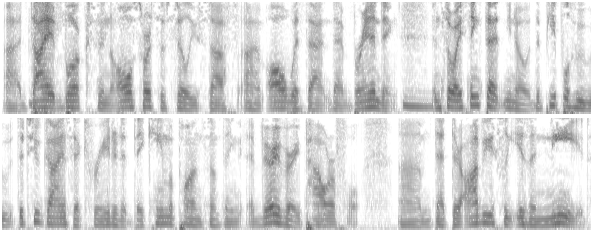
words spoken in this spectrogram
uh, diet books and all sorts of silly stuff uh, all with that that branding. And so I think that you know the people who the two guys that created it they came upon something very very powerful um, that there obviously is a need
